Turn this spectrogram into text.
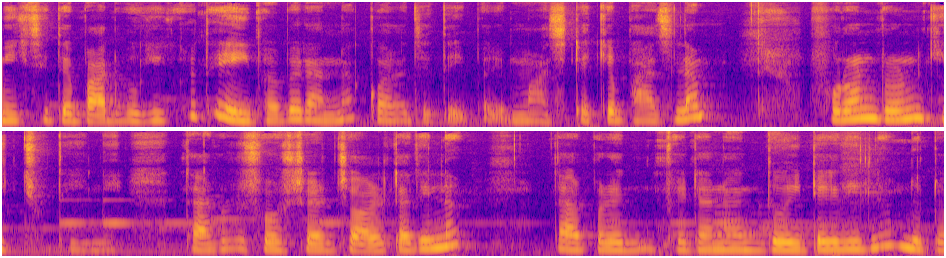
মিক্সিতে বাটবো কী করে, তো এইভাবে রান্না করা যেতেই পারে। মাছটাকে ভাজলাম, ফোড়ন টোড়ন কিচ্ছু দিইনি তারপরে সর্ষের জলটা দিলাম তারপরে ফেটানো দইটা দিলাম, দুটো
